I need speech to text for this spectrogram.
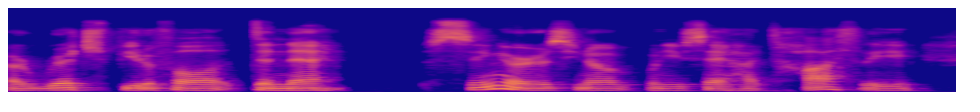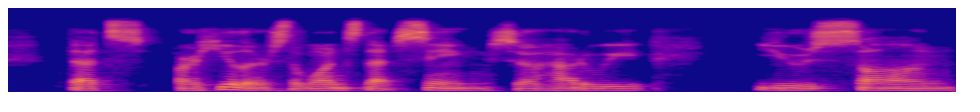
a rich beautiful Diné singers you know when you say hatathli, that's our healers the ones that sing so how do we use song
